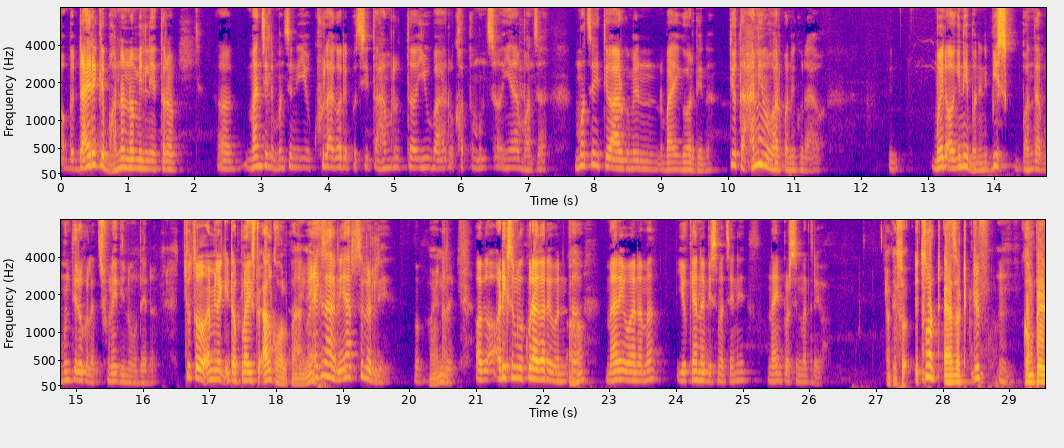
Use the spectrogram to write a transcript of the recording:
अब डाइरेक्टली भन्न नमिल्ने तर मान्छेले भन्छ नि यो खुला गरेपछि त हाम्रो त युवाहरू खत्तम हुन्छ यहाँ भन्छ। म चाहिँ त्यो आर्गुमेन्ट बाई गर्दिनँ। त्यो त हामीमा भर पर्ने कुरा हो। मैले अघि नै भने नि बिसभन्दा मुनतिरकोलाई छुनै दिनु हुँदैन। त्यो त I like it applies to alcohol पनि एक्ज्याक्टली एब्सोल्युटली होइन। अब एडिक्सनको कुरा गऱ्यो भने त म्यारिवानामा यो क्यानाबिसमा चाहिँ नि नाइन पर्सेन्ट मात्रै हो। Okay so it's not as addictive compare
